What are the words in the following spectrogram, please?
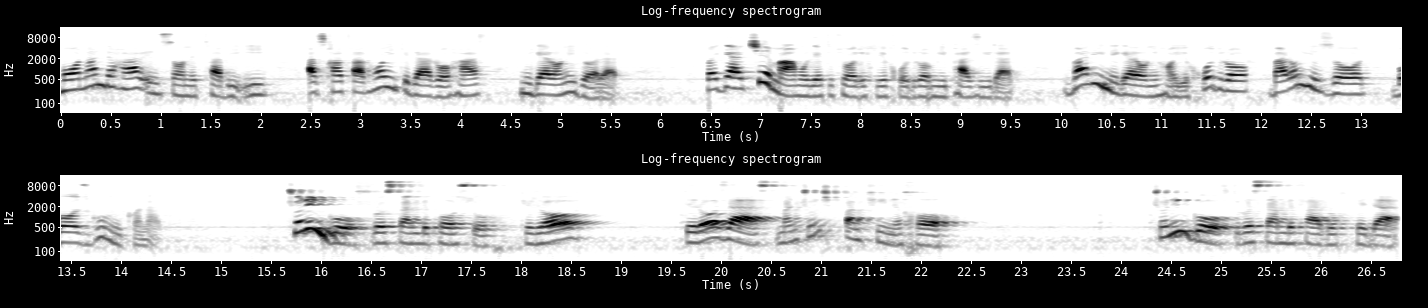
مانند هر انسان طبیعی از خطرهایی که در راه است نگرانی دارد و گرچه معمولیت تاریخی خود را میپذیرد ولی نگرانی های خود را برای زال بازگو می کند چون این گفت رستم به پاسخ که راه دراز است. من چون شوم کینه خواه. چون این گفت رستم به فرخ پدر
